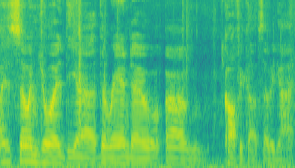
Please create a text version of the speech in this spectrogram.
I so enjoyed the uh, the rando um, coffee cups that we got.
